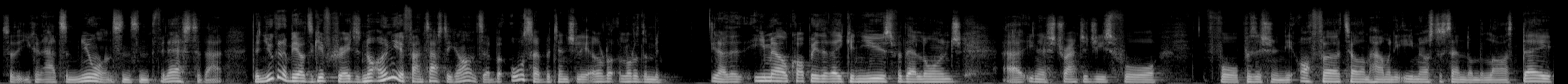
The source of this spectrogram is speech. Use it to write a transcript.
so that you can add some nuance and some finesse to that, then you're going to be able to give creators not only a fantastic answer, but also potentially a lot a lot of the, you know, the email copy that they can use for their launch, uh, you know, strategies for for positioning the offer, tell them how many emails to send on the last day,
